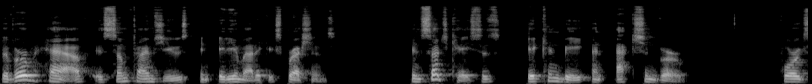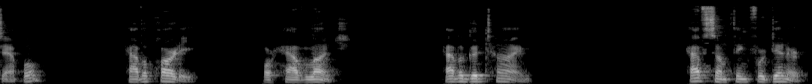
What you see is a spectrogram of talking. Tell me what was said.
The verb have is sometimes used in idiomatic expressions. In such cases, it can be an action verb. For example, have a party or have lunch. Have a good time. Have something for dinner.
